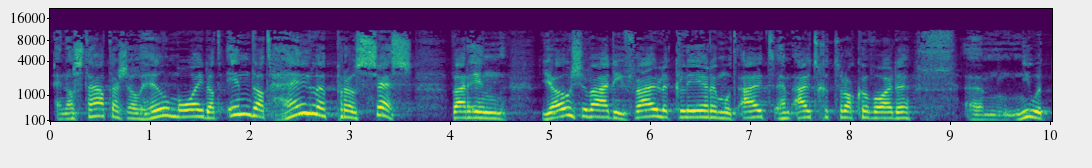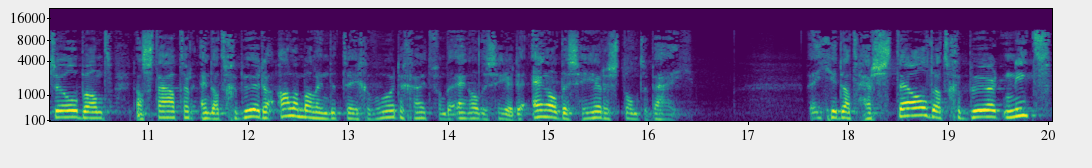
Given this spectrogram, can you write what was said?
En dan staat er zo heel mooi dat in dat hele proces waarin Jozua die vuile kleren moet uit, hem uitgetrokken worden, um, nieuwe tulband, dan staat er, en dat gebeurde allemaal in de tegenwoordigheid van de engel des Heer. De engel des Heeren stond erbij. Weet je, dat herstel, dat gebeurt niet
